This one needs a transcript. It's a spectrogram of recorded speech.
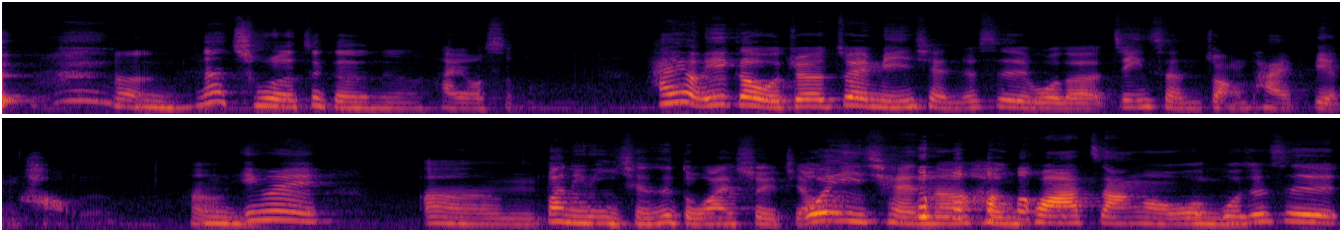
嗯，那除了这个呢，还有什么？还有一个我觉得最明显就是我的精神状态变好了。嗯，因为嗯，不然你以前是多爱睡觉？我以前呢很夸张哦，我我就是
